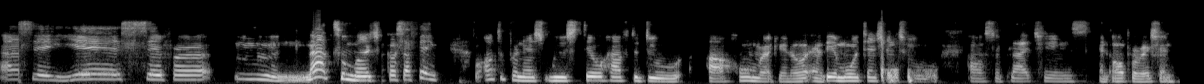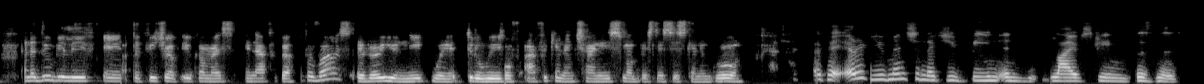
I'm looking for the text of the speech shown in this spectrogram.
I say yes. Safer, mm, not too much because I think for entrepreneurs, we still have to do our homework, you know, and pay more attention to our supply chains and operation. And I do believe in the future of e-commerce in Africa it provides a very unique way through which both African and Chinese small businesses can grow. Okay, Eric, you mentioned that you've been in live stream business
